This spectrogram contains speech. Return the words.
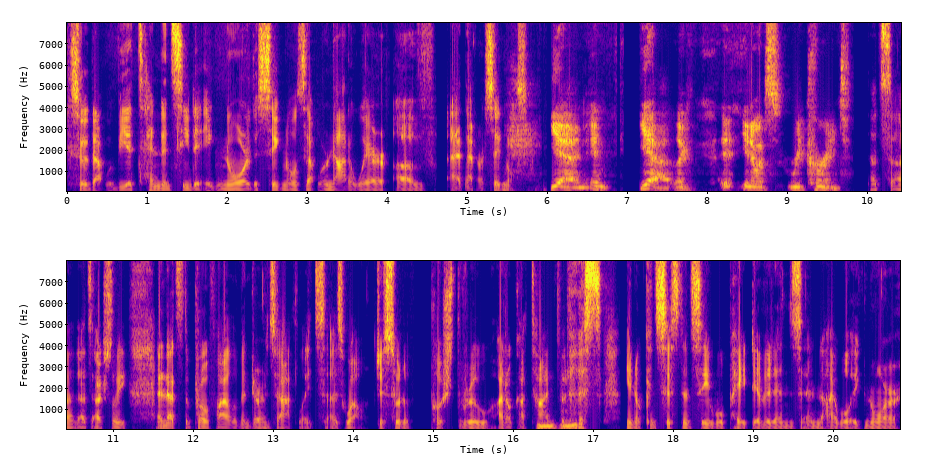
So that would be a tendency to ignore the signals that we're not aware of uh, that are signals. Yeah, and, and yeah, like it, you know, it's recurrent. That's uh, that's actually, and that's the profile of endurance athletes as well. Just sort of push through. I don't got time mm-hmm. for this. You know, consistency will pay dividends, and I will ignore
